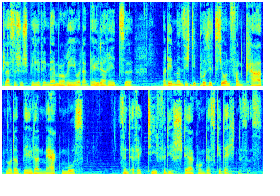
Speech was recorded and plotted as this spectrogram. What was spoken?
klassische Spiele wie Memory oder Bilderrätsel, bei denen man sich die Position von Karten oder Bildern merken muss, sind effektiv für die Stärkung des Gedächtnisses.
